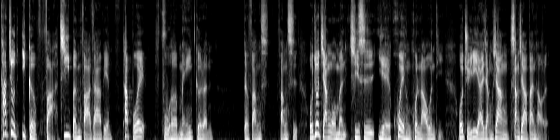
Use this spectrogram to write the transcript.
它就一个法，基本法在那边，它不会符合每一个人的方式方式。我就讲，我们其实也会很困扰问题。我举例来讲，像上下班好了，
